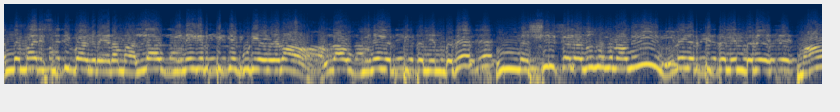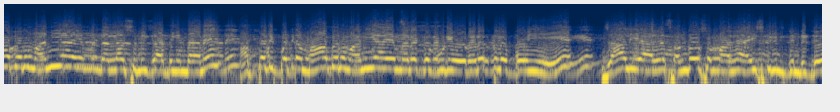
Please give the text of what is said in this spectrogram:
அந்த மாதிரி சுத்தி பார்க்கிற இடம் அல்லாவுக்கு இணை கற்பிக்கக்கூடிய இடம். அல்லாவுக்கு இணை கற்பித்தல் என்பது இந்த ஷிர்கல் அலுகுமுனாலும் இணை கற்பித்தல் என்பது மாபெரும் அநியாயம் என்று எல்லாம் சொல்லி காட்டுகின்றானே. அப்படிப்பட்ட மாபெரும் அநியாயம் நடக்கக்கூடிய ஒரு இடத்துல போய் ஜாலியாக சந்தோஷமாக ஐஸ்கிரீம் தின்றுட்டு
